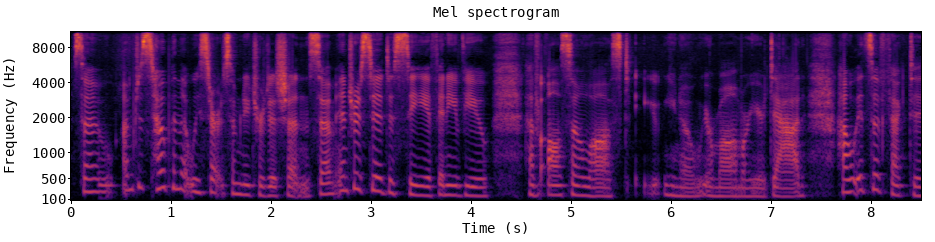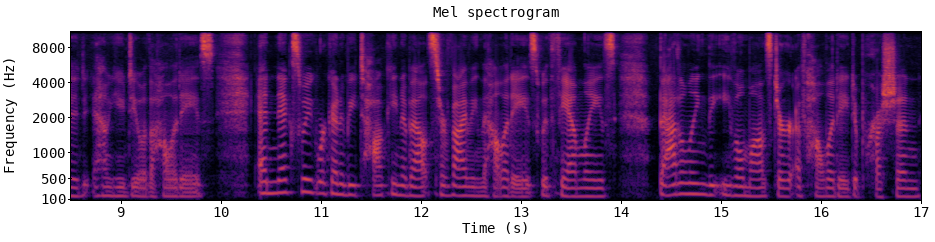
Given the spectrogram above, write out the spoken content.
So I'm just hoping that we start some new traditions. So I'm interested to see if any of you have also lost, you know, your mom or your dad how it's affected how you deal with the holidays. And next week, we're going to be talking about surviving the holidays with families, battling the evil monster of holiday depression,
